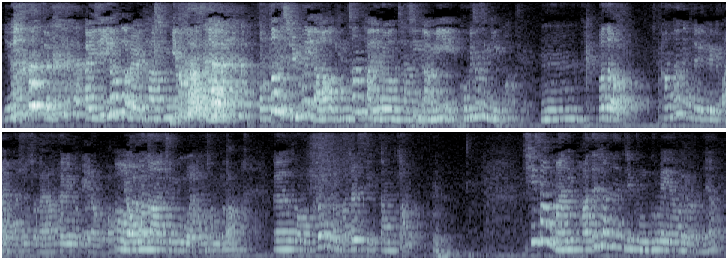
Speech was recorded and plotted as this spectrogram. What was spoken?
이- 아 이제 이런 거를 다 준비하면서 어떤 질문이 나와도 괜찮다 이런 자신감이 거기서 생긴 것 같아요. 음 맞아. 강사님들이 되게 많이 봐주셨잖아요. 자기소개 이런 거. 어, 영어나 중국어 이런 거 전부 다. 그래서 그런 것도 받을 수 있다는 점? 음. 시선 많이 받으셨는지 궁금해요. 이러네요.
